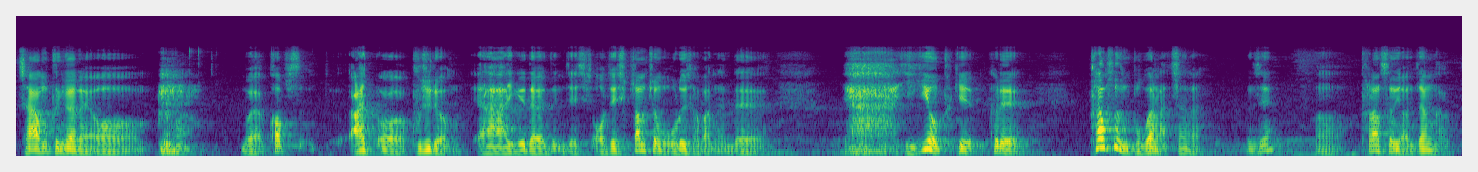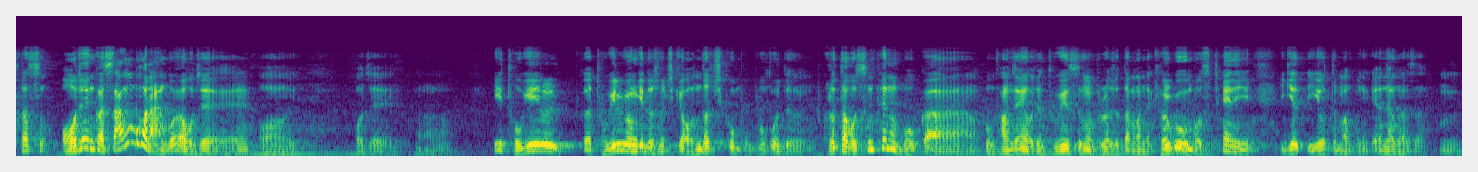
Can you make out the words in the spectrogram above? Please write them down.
자, 아무튼 간에, 어, 뭐야, 컵스, 아, 어, 부주력. 야, 이게 내가 이제 어제 13.5를 잡았는데, 야, 이게 어떻게, 그래. 프랑스는 무가 났잖아. 그지? 어, 프랑스는 연장 각. 프랑스, 어젠가 쌍무가 난 거야, 어제. 어, 어제. 어. 이 독일, 그러니까 독일 경기는 솔직히 언더 치고 못 보거든. 그렇다고 승패는 못 가. 뭐 방장이 어제 독일 승을 불러줬다만 결국은 뭐 스페인이 이겼, 이겼더만 보니까 연장 가서. 음.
